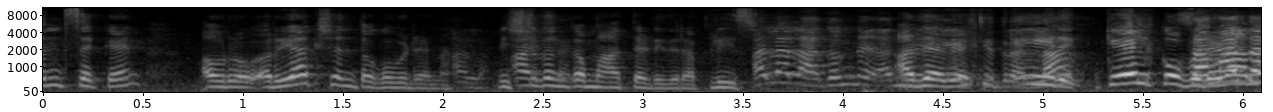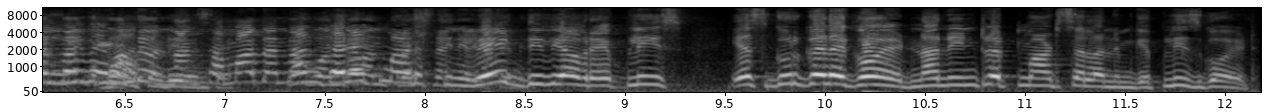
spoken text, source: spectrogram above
ಒಂದ್ ಸೆಕೆಂಡ್ ಅವರು ರಿಯಾಕ್ಷನ್ ತಗೋಬಿಡೋಣ. ಇಷ್ಟು ತನಕ ಮಾತಾಡಿದಿರಾ ಪ್ಲೀಸ್ ಅಲ್ಲ, ಅಲ್ಲ, ಅದೊಂದೇ- ಅದೇ ಕೇಳ್ಕೊಬಿಡಿ. ಮಾಡಿಸ್ತೀನಿ. ವೇಟ್ ದಿವ್ಯಾ ಅವರೇ ಪ್ಲೀಸ್ ಎಸ್ ಗುರುಗಳೇ ಗೋ ಹೆಡ್ ನಾನು ಇಂಟ್ರಪ್ಟ್ ಮಾಡ್ಸಲ್ಲ ನಿಮ್ಗೆ. ಪ್ಲೀಸ್ ಗೋ ಹೆಡ್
